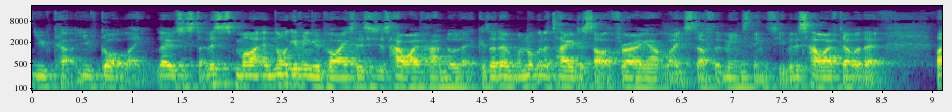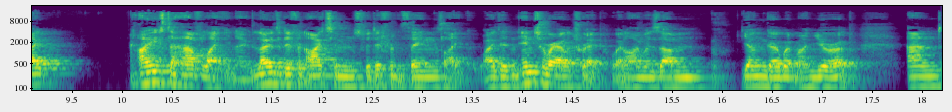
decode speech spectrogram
you've cut, you've got like loads of stuff. This is my, I'm not giving advice. This is just how I've handled it because I don't, I'm not going to tell you to start throwing out like stuff that means things to you, but this is how I've dealt with it. Like, I used to have like, you know, loads of different items for different things. Like I did an interrail trip when I was, um, younger, went around Europe and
